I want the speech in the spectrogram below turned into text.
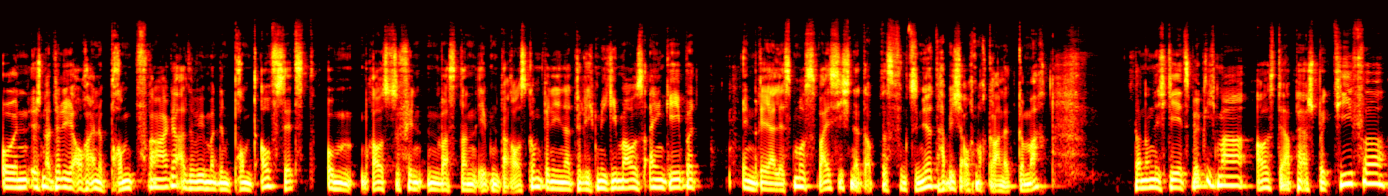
Und ist natürlich auch eine Promptfrage, also wie man den Prompt aufsetzt, um rauszufinden, was dann eben da rauskommt. Wenn ich natürlich Mickey Mouse eingebe in Realismus, weiß ich nicht, ob das funktioniert, habe ich auch noch gar nicht gemacht sondern ich gehe jetzt wirklich mal aus der Perspektive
